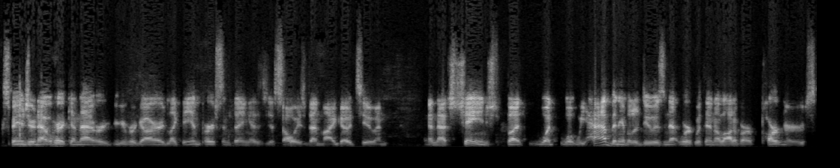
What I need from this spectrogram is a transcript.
expand your network in that regard. Like the in-person thing has just always been my go-to and, and that's changed. But what, what we have been able to do is network within a lot of our partners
